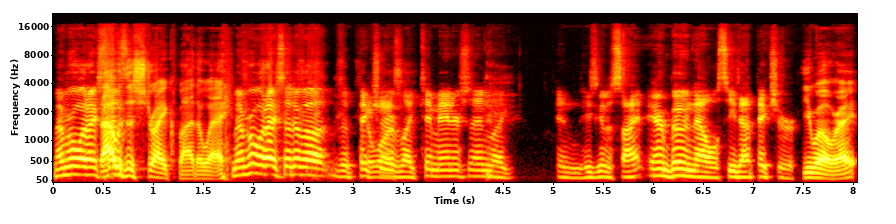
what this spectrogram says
Remember what I said? That was a strike, by the way. Remember what I said about the picture of like Tim Anderson, like, and he's going to sign. Aaron Boone now will see that picture You will, right?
